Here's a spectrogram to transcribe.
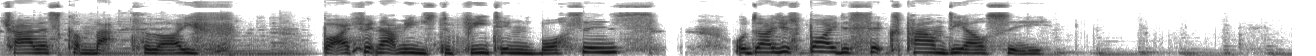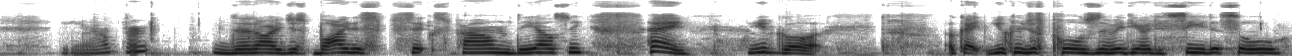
Chalice come back to life. But I think that means defeating bosses. Or did I just buy the £6 DLC? Yeah. Did I just buy this £6 DLC? Hey, you got... Okay, you can just pause the video to see this all.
